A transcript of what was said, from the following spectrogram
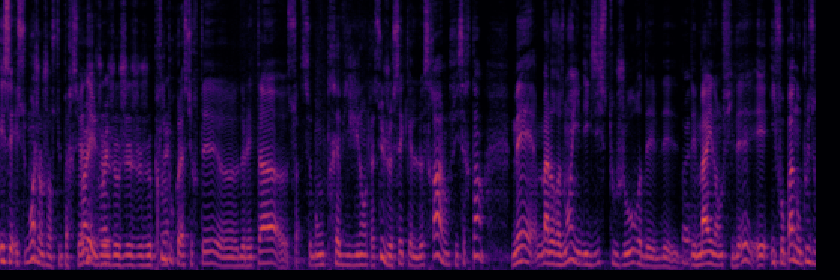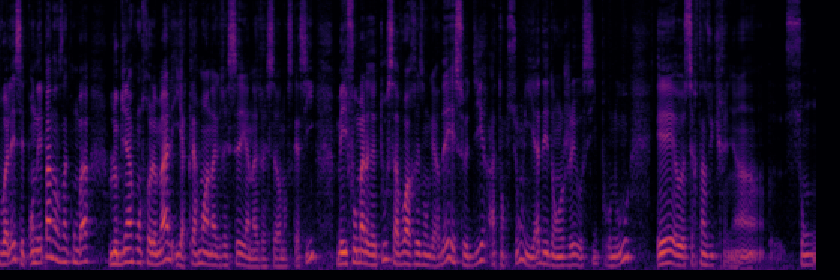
Et moi j'en suis persuadé, Ouais, je, ouais. je- je- je- je prie Ouais. pour que la sûreté euh, de l'État euh, soit très vigilante là-dessus, je sais qu'elle le sera, j'en suis certain. Mais malheureusement, il existe toujours des, des- Ouais. des mailles dans le filet, et il ne faut pas non plus voiler, on n'est pas dans un combat le bien contre le mal, il y a clairement un agressé et un agresseur dans ce cas-ci, mais il faut malgré tout savoir raison garder et se dire, attention, il y a des dangers aussi pour nous, et euh, certains Ukrainiens sont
